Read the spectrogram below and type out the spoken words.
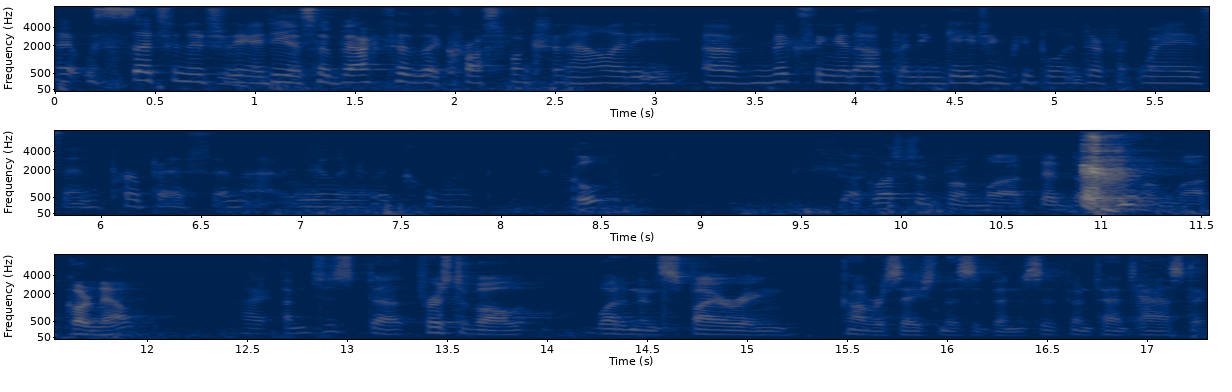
It was such an interesting idea. So back to the cross-functionality of mixing it up and engaging people in different ways and purpose and that really, really cool work. Cool. A question from uh, Ted Dodd from uh, Cornell. Hi, I'm just, uh, first of all, what an inspiring conversation this has been. This has been fantastic.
